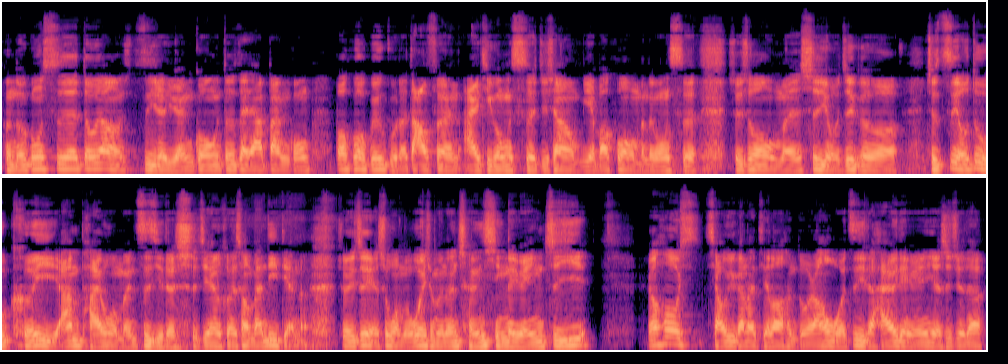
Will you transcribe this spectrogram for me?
很多公司都让自己的员工都在家办公，包括硅谷的大部分 IT 公司，就像也包括我们的公司，所以说我们是有这个就自由度可以安排我们自己的时间和上班地点的，所以这也是我们为什么能成型的原因之一。然后小雨刚才提到很多，然后我自己的还有一点原因也是觉得。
